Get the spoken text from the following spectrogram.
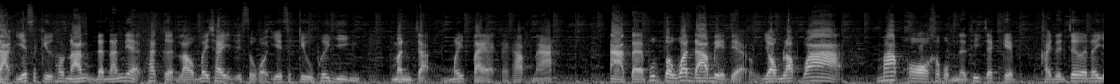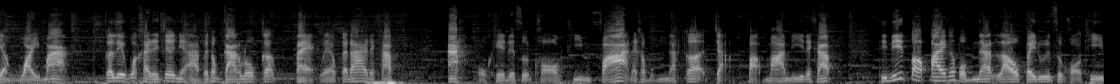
จากเอสกิลเท่านั้น ดังนั้นเนี่ยถ้าเกิดเราไม่ใช้ในส่วนของเอสกิลเพื่อยิงมันจะไม่แตกนะครับนะอ่าแต่พูดตรงว่าดาเมจเนี่ยยอมรับว่า มากพอครับผมเนี่ยที่จะเก็บไคเทนเจอร์ได้อย่างไวมาก ก็เรียกว่าไคเทนเจอร์เนี่ยอาจไปต้องกลางโลกก็แตกแล้วก็ได้นะครับอะโอเคในส่วนของทีมฟ้านะครับผมนะก็จะประมาณนี้นะครับทีนี้ต่อไปครับผมนะเราไปดูในส่วนของทีม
